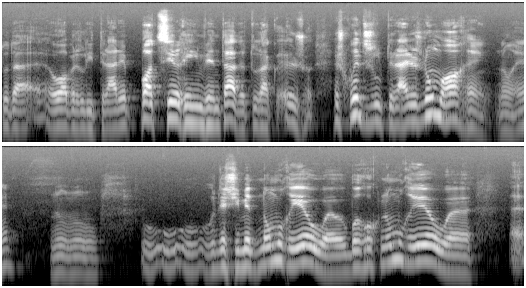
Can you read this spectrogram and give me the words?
toda a obra literária pode ser reinventada. Toda a, as, as correntes literárias não morrem, não é? Não, não, o, o, Renascimento não morreu, o Barroco não morreu. A, a,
